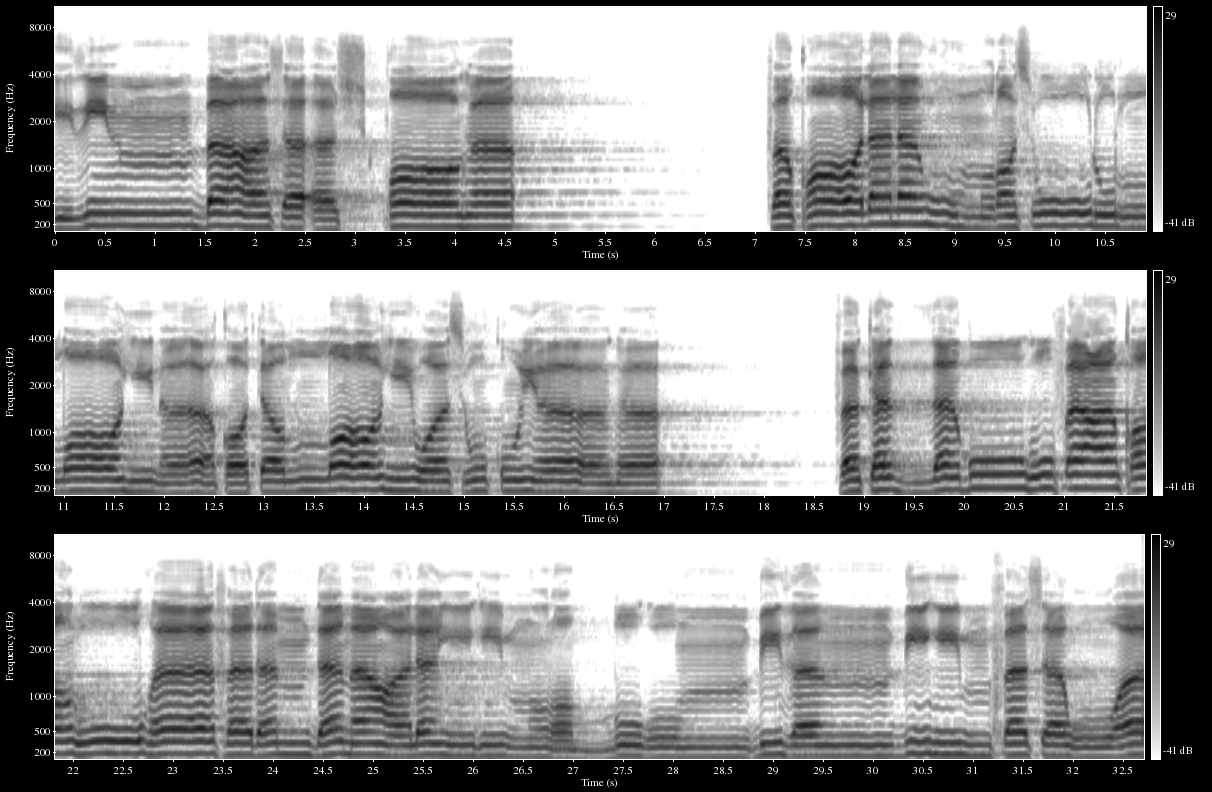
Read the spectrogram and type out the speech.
اذ انبعث اشقاها فقال لهم رسول الله ناقة الله وسقياها. فكذبوه فعقروها فدمدم عليهم ربهم بذنبهم فسواها.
